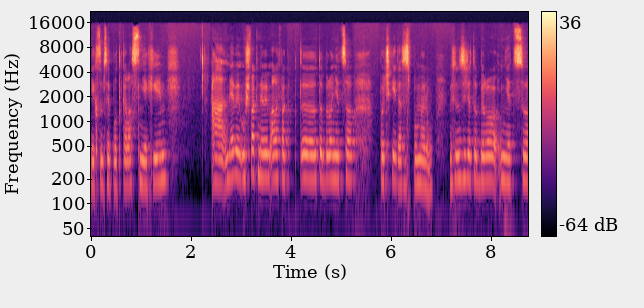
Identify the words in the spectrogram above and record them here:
jak jsem se potkala s někým, a nevím, už fakt nevím, ale fakt to, to bylo něco, počkejte, si vzpomenu. Myslím si, že to bylo něco,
